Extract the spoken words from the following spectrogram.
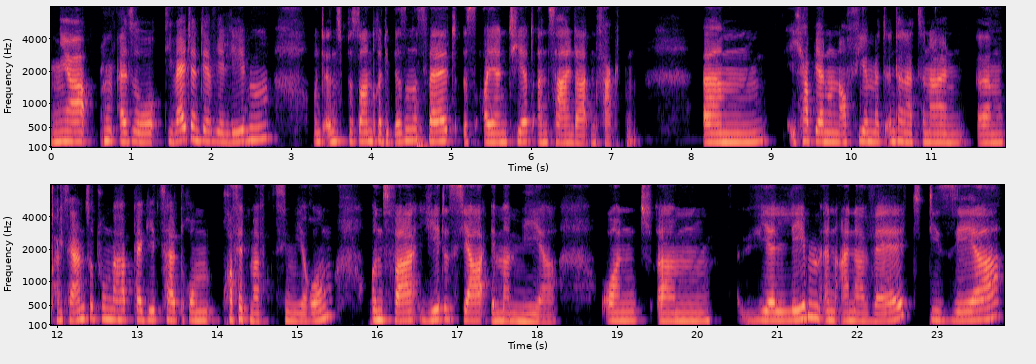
Ja, also die Welt, in der wir leben und insbesondere die Businesswelt ist orientiert an Zahlen, Daten, Fakten. Ähm, ich habe ja nun auch viel mit internationalen ähm, Konzernen zu tun gehabt. Da geht es halt darum, Profitmaximierung und zwar jedes Jahr immer mehr. Und ähm, wir leben in einer Welt, die sehr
